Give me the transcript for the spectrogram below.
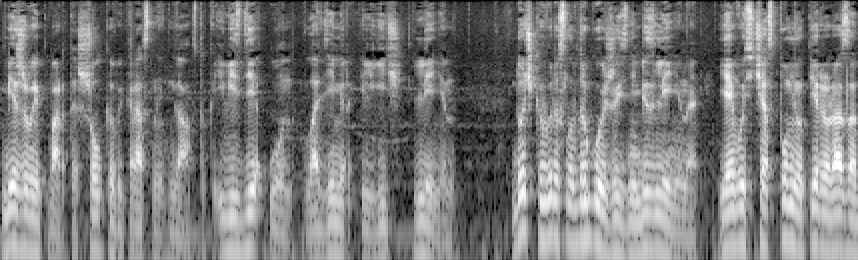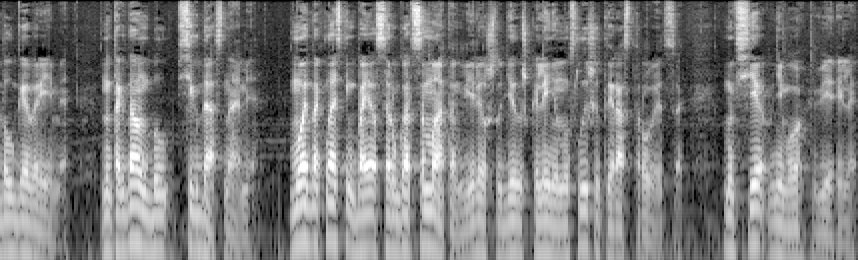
Бежевые парты, шелковый красный галстук. И везде он, Владимир Ильич Ленин. Дочка выросла в другой жизни, без Ленина. Я его сейчас помнил первый раз за долгое время. Но тогда он был всегда с нами. Мой одноклассник боялся ругаться матом, верил, что дедушка Ленин услышит и расстроится. Мы все в него верили.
